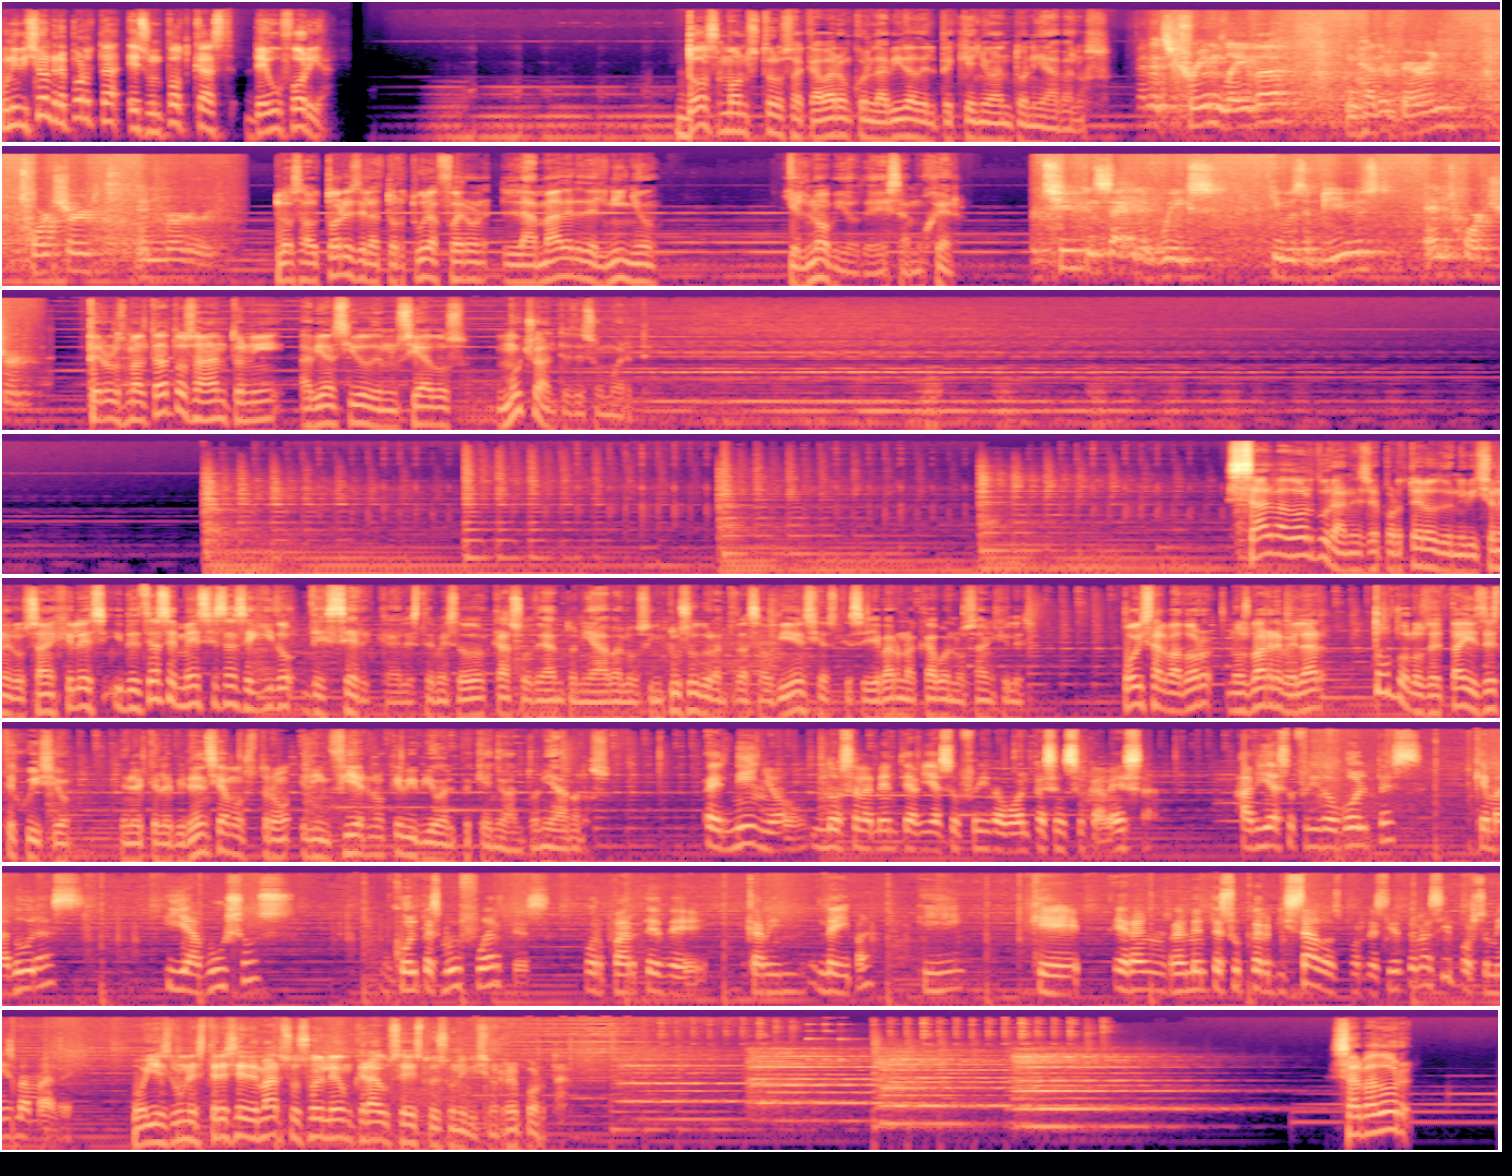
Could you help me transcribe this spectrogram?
Univisión Reporta es un podcast de euforia. Dos monstruos acabaron con la vida del pequeño Anthony Ábalos. Los autores de la tortura fueron la madre del niño y el novio de esa mujer. Pero los maltratos a Anthony habían sido denunciados mucho antes de su muerte. Salvador Durán es reportero de Univisión en Los Ángeles y desde hace meses ha seguido de cerca el estremecedor caso de Anthony Ábalos, incluso durante las audiencias que se llevaron a cabo en Los Ángeles. Hoy Salvador nos va a revelar todos los detalles de este juicio en el que la evidencia mostró el infierno que vivió el pequeño Anthony Ábalos. El niño no solamente había sufrido golpes en su cabeza, había sufrido golpes, quemaduras y abusos, golpes muy fuertes por parte de Karim Leiva y que eran realmente supervisados, por decírtelo así, por su misma madre. Hoy es lunes 13 de marzo, soy León Krause, esto es Univisión Reporta. Salvador,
